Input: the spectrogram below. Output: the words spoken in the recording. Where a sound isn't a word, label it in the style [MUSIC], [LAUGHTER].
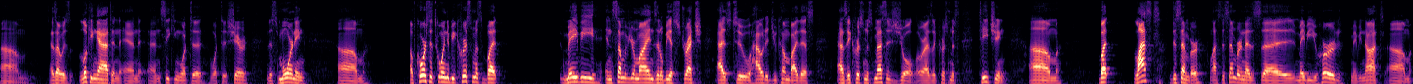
um, as I was looking at and, and, and seeking what to, what to share this morning, um, of course it's going to be Christmas, but maybe in some of your minds it'll be a stretch as to how did you come by this as a Christmas message, Joel, or as a Christmas teaching. Um, but last December, last December, and as uh, maybe you heard, maybe not, um,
